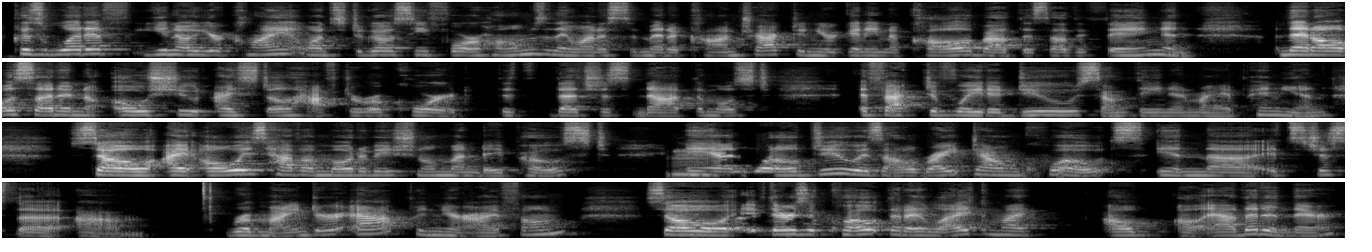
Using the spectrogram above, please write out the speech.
Because what if you know your client wants to go see four homes and they want to submit a contract and you're getting a call about this other thing and, and then all of a sudden oh shoot i still have to record. That's just not the most effective way to do something in my opinion. So i always have a motivational monday post mm. and what i'll do is i'll write down quotes in the it's just the um, reminder app in your iPhone. So if there's a quote that I like, I'm like, I'll I'll add that in there.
